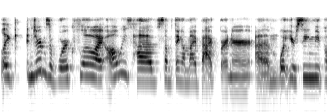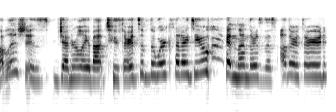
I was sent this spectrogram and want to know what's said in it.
like in terms of workflow i always have something on my back burner. Um, what you're seeing me publish is generally about two-thirds of the work that i do. And then there's this other third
